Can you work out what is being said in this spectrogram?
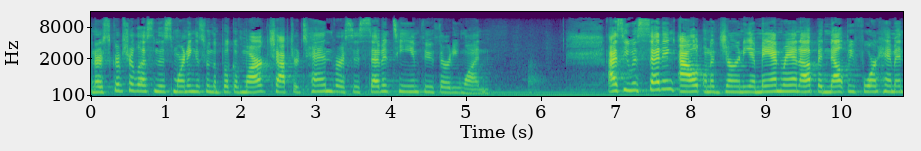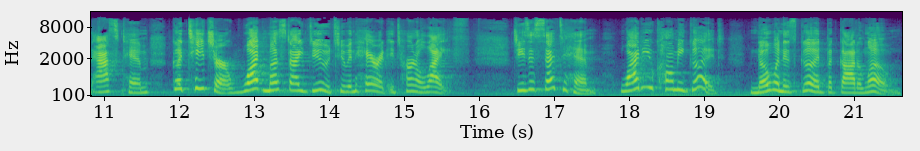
And our scripture lesson this morning is from the book of Mark, chapter 10, verses 17 through 31. As he was setting out on a journey, a man ran up and knelt before him and asked him, Good teacher, what must I do to inherit eternal life? Jesus said to him, Why do you call me good? No one is good but God alone.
